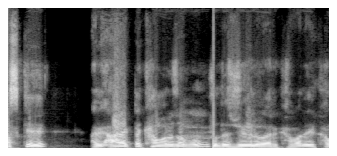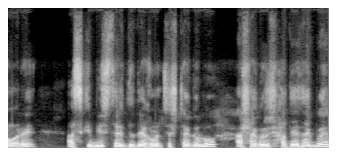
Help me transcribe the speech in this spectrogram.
আজকে আমি আর একটা খামারে যাব জুয়েল ভাইয়ের খামার। এই খামারে আজকে বিস্তারিত দেখানোর চেষ্টা করব। আশা করি সাথে থাকবেন।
